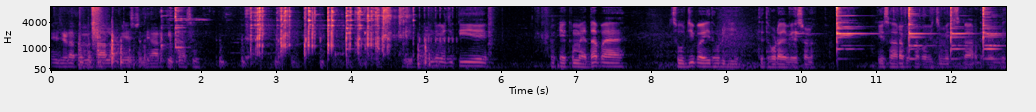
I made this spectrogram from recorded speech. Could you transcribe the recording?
ਇਹ ਜਿਹੜਾ ਆਪਾਂ ਮਸਾਲਾ ਪੇਸਟ ਤਿਆਰ ਕੀਤਾ ਸੀ। ਇਹਦੇ ਵਿੱਚ ਕੀ ਹੈ ਇੱਕ ਮੈਦਾ ਪਾਇਆ ਸੂਜੀ ਪਾਈ ਥੋੜੀ ਜੀ ਤੇ ਥੋੜਾ ਜਿਹਾ ਵੇਸਣ। ਇਹ ਸਾਰਾ ਕੁਝ ਆਪਾਂ ਵਿੱਚ ਮਿਕਸ ਕਰ ਦੇਵਾਂਗੇ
